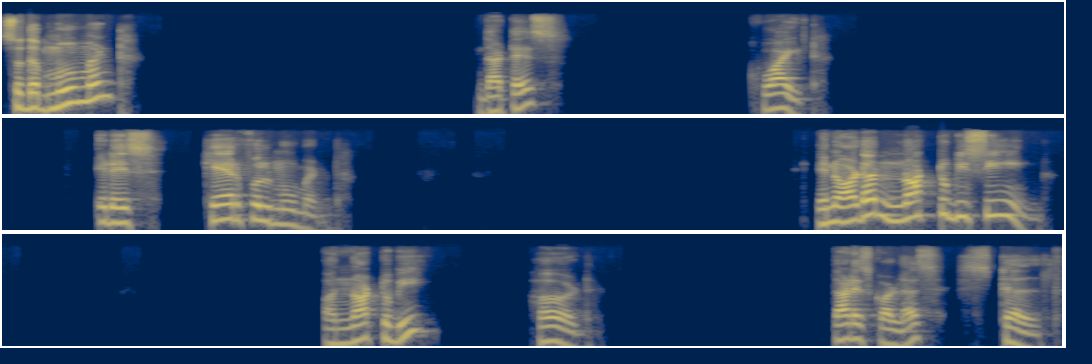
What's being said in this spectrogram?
So the movement that is quite. It is careful movement. In order not to be seen or not to be heard. That is called as stealth.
